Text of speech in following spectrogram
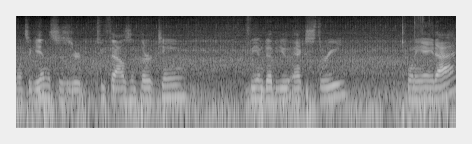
Once again, this is your 2013 BMW X3 28i.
